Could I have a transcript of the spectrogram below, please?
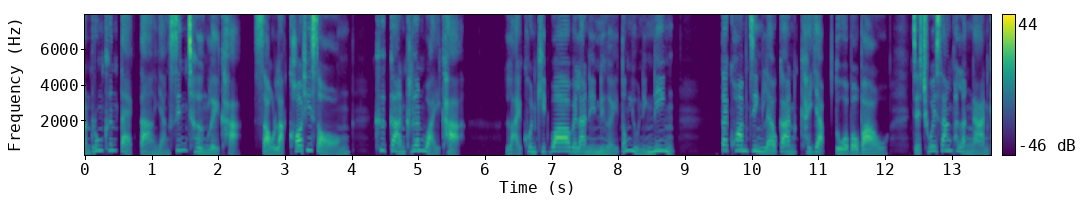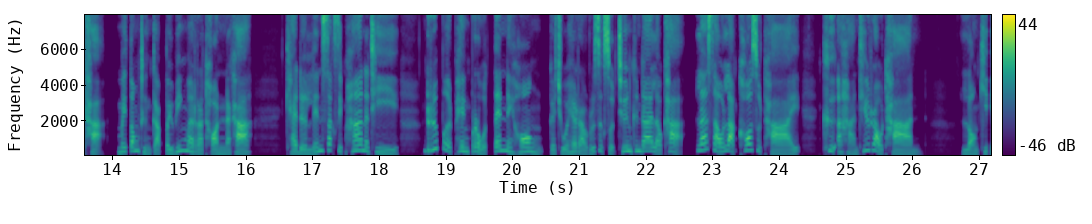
วันรุ่งขึ้นแตกต่างอย่างสิ้นเชิงเลยค่ะ เสาหลักข้อที่ 2 คือการเคลื่อนไหวค่ะ หลายคนคิดว่าเวลาเหนื่อยๆต้องอยู่นิ่ง ๆ แต่ความจริงแล้วการขยับตัวเบา ๆ จะช่วยสร้างพลังงานค่ะ ไม่ต้องถึงกับไปวิ่งมาราธอนนะคะ แค่เดินเล่นสัก 15 นาที หรือเปิดเพลงโปรดเต้นในห้อง ก็ช่วยให้เรารู้สึกสดชื่นขึ้นได้แล้วค่ะ และเสาหลักข้อสุดท้าย คืออาหารที่เราทาน ลองคิด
